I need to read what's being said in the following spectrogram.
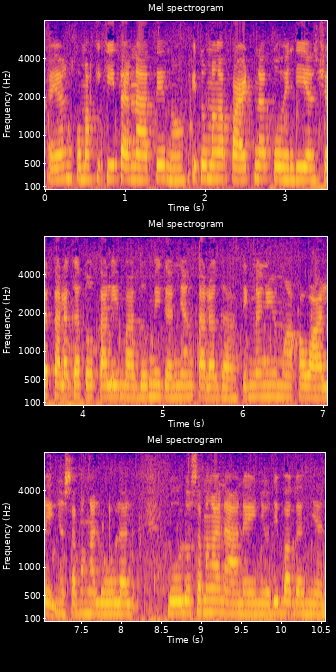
Ayan, kung makikita natin, no? Itong mga part na to, hindi yan siya talaga totally madumi. Ganyan talaga. Tingnan nyo yung mga kawali nyo sa mga lula, lulo sa mga nanay nyo. ba ganyan?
